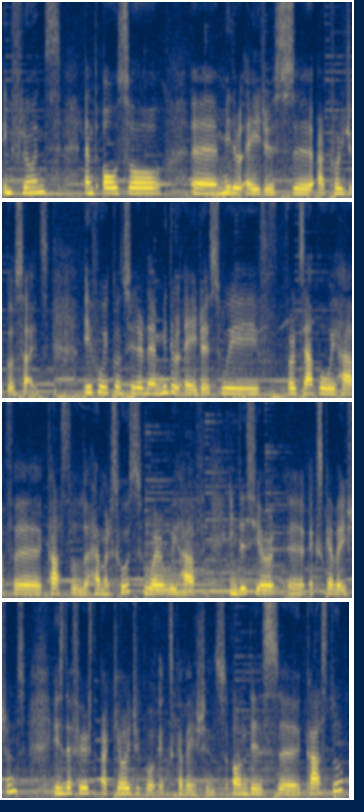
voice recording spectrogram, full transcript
influence and also uh, Middle Ages uh, archaeological sites. If we consider the Middle Ages, we, for example, we have castle, the Hammershus, where we have in this year uh, excavations. Is the first archaeological excavations on this uh, castle.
